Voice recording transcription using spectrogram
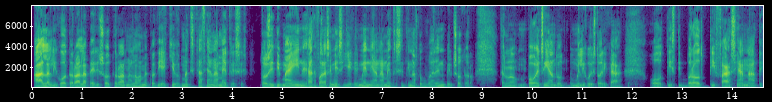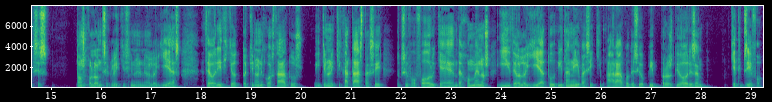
άλλα λιγότερο, άλλα περισσότερο, ανάλογα με το διακύβευμα της κάθε αναμέτρησης. Το ζήτημα είναι κάθε φορά σε μια συγκεκριμένη αναμέτρηση τι είναι αυτό που βαραίνει περισσότερο. Θέλω να πω έτσι για να το δούμε λίγο ιστορικά ότι στην πρώτη φάση ανάπτυξης των σχολών της εκλογικής κοινωνιολογίας θεωρήθηκε ότι το κοινωνικό στάτους, η κοινωνική κατάσταση του ψηφοφόρου και ενδεχομένως η ιδεολογία του ήταν οι βασικοί παράγοντες οι οποίοι προσδιορίζαν και την ψήφο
